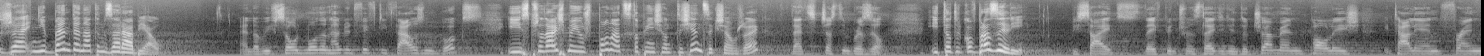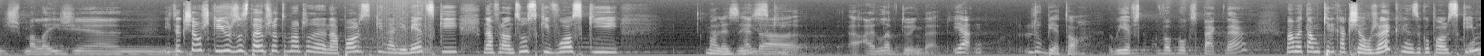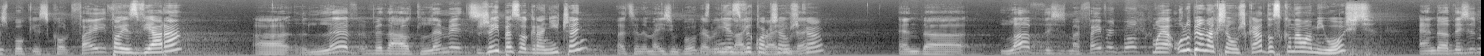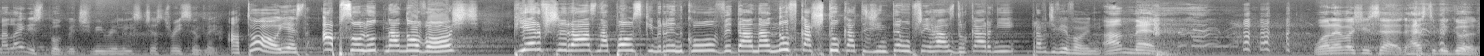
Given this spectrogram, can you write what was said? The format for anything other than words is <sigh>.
że nie będę na tym zarabiał. And uh, we've sold more than 150,000 books. I sprzedaliśmy już ponad 150 tysięcy książek That's just in Brazil. i to tylko w Brazylii. Besides, they've been translated into German, Polish, Italian, French, Malaysian. I te książki już zostały przetłumaczone na polski, na niemiecki, na francuski, włoski, And malezyjski. uh, I love doing that. Ja lubię to. We have some of our books back there. Mamy tam kilka książek w języku polskim. This book is called Faith. To jest wiara, Uh, live without limits. żyj bez ograniczeń, That's an amazing book. I really niezwykła like książka. that. And uh, love. This is my favorite book. Moja ulubiona książka, Doskonała miłość. And uh, this is my latest book, which we released just recently. A to jest absolutna nowość. Pierwszy raz na polskim rynku wydana nówka sztuka. Tydzień temu przyjechała z drukarni Prawdziwie Wolni. Amen. Whatever she said has to be good.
